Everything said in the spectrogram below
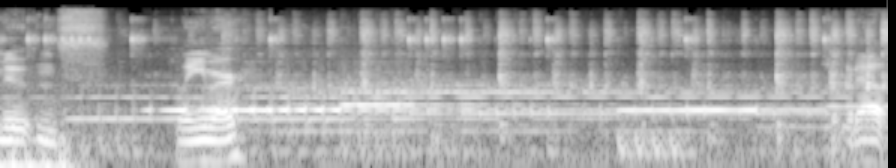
Mutants lemur. Check it out.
